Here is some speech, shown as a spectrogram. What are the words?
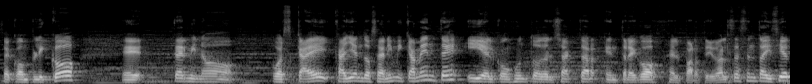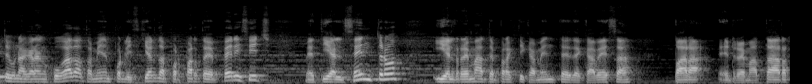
se complicó, eh, terminó pues cae, cayéndose anímicamente y el conjunto del Shakhtar entregó el partido. Al 67 una gran jugada también por la izquierda por parte de Perisic, metía el centro y el remate prácticamente de cabeza para rematar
